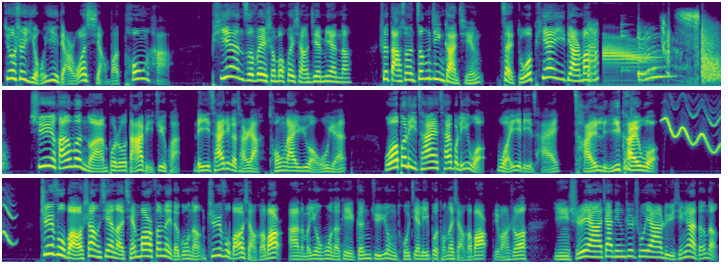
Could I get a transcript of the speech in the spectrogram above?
就是有一点我想不通哈，骗子为什么会想见面呢？是打算增进感情，再多骗一点吗？嘘寒问暖不如打笔巨款，理财这个词儿啊，从来与我无缘。我不理财，财不理我；我一理财，财离开我。支付宝上线了钱包分类的功能，支付宝小荷包啊，那么用户呢可以根据用途建立不同的小荷包，比方说饮食呀、家庭支出呀、旅行呀等等，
